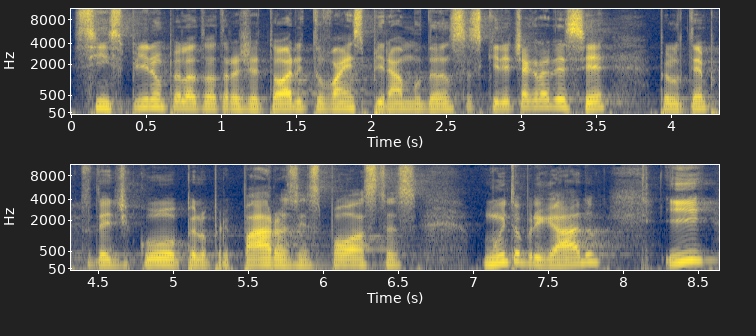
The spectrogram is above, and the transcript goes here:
se inspiram pela tua trajetória e tu vai inspirar mudanças. Queria te agradecer pelo tempo que tu dedicou, pelo preparo, as respostas. Muito obrigado. E,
